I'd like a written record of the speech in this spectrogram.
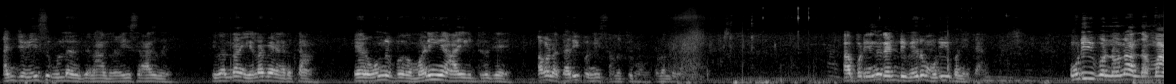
அஞ்சு வயசுக்குள்ளே இருக்குது நாலரை வயசு ஆகுது. இவன் தான் இளமையாக இருக்கான். வேறு ஒன்று இப்போ மணியும் ஆகிட்டு இருக்கு. அவனை கறி பண்ணி சமைச்சிருவான் குழந்தைய. அப்படின்னு ரெண்டு பேரும் முடிவு பண்ணிட்டாங்க. முடிவு பண்ணோன்னே அந்த அம்மா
